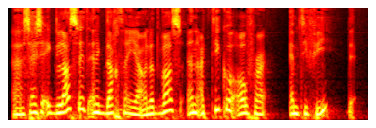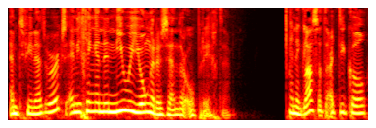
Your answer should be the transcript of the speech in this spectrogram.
Eh, zij zei, ik las dit en ik dacht aan jou. En dat was een artikel over MTV, de MTV Networks. En die gingen een nieuwe jongerenzender oprichten. En ik las dat artikel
